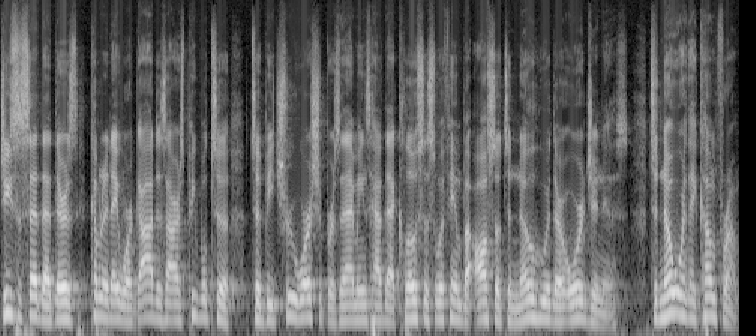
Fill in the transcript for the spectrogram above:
Jesus said that there's coming a day where God desires people to, to be true worshipers, and that means have that closest with Him, but also to know who their origin is, to know where they come from.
